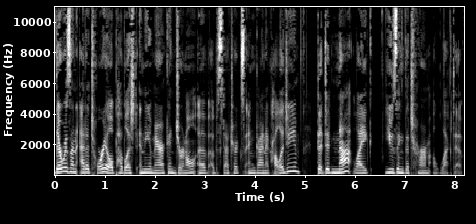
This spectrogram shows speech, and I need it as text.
There was an editorial published in the American Journal of Obstetrics and Gynecology that did not like using the term elective.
